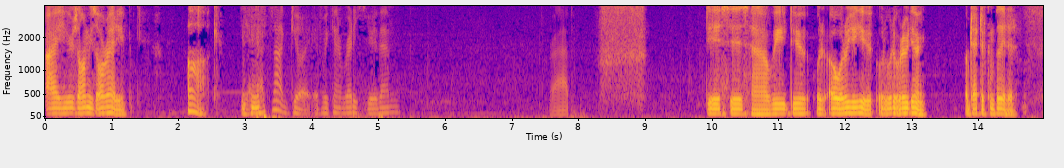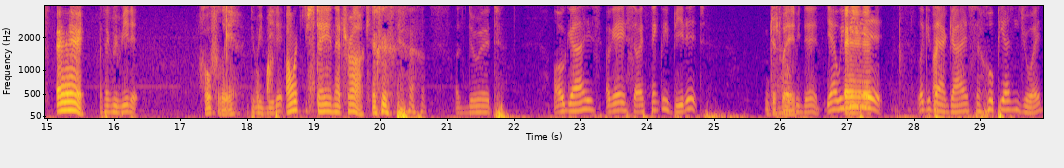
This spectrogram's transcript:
I hear zombies already. Fuck. Yeah, Mhm. that's not good. If we can already hear them. Crap. This is how we do. What, oh, what are you? What, what, what are we doing? Objective completed. Hey. I think we beat it. Hopefully. Did we beat it? I want you to stay in that truck. Let's do it. Oh, guys. Okay, so I think we beat it. Just I wait. we did. Yeah, we Eh. beat it. Look at that, guys. So hope you guys enjoyed.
